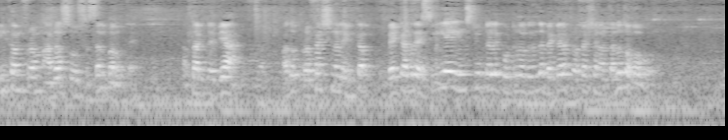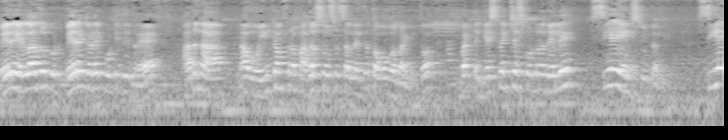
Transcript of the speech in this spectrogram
ಇನ್ಕಮ್ ಫ್ರಮ್ ಅದರ್ ಸೋರ್ಸಸ್ ಅಲ್ಲಿ ಬರುತ್ತೆ. ಅರ್ಥ ಆಗ್ತಾ ಅದು ಪ್ರೊಫೆಷನಲ್ ಇನ್ಕಮ್ ಬೇಕಾದ್ರೆ ಸಿ ಎ ಇನ್ಸ್ಟಿಟ್ಯೂಟ್ ಅಲ್ಲಿ ಕೊಟ್ಟಿರೋದ್ರಿಂದ ಬೇಕಾದ್ರೆ ಪ್ರೊಫೆಷನ್ ಅಂತಾನು ತಗೋಬಹುದು ಬೇರೆ ಎಲ್ಲಾದ್ರೂ ಬೇರೆ ಕಡೆ ಕೊಟ್ಟಿದ್ರೆ ಅದನ್ನ ನಾವು ಇನ್ಕಮ್ ಫ್ರಮ್ ಅದರ್ ಸೋರ್ಸಸ್ ಅಲ್ಲಿ ಅಂತ ತಗೋಬಹುದಾಗಿತ್ತು ಬಟ್ ಗೆಸ್ಟ್ ಲೆಕ್ಚರ್ಸ್ ಕೊಟ್ಟಿರೋದು ಎಲ್ಲಿ? ಸಿ ಎ ಇನ್ಸ್ಟಿಟ್ಯೂಟ್ ಅಲ್ಲಿ. ಸಿ ಎ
